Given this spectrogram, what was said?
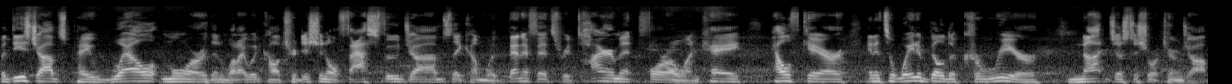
But these jobs pay well more than what I would call traditional fast food jobs. They come with benefits, retirement, 401k, healthcare, and it's a way to build a career not just a short-term job.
